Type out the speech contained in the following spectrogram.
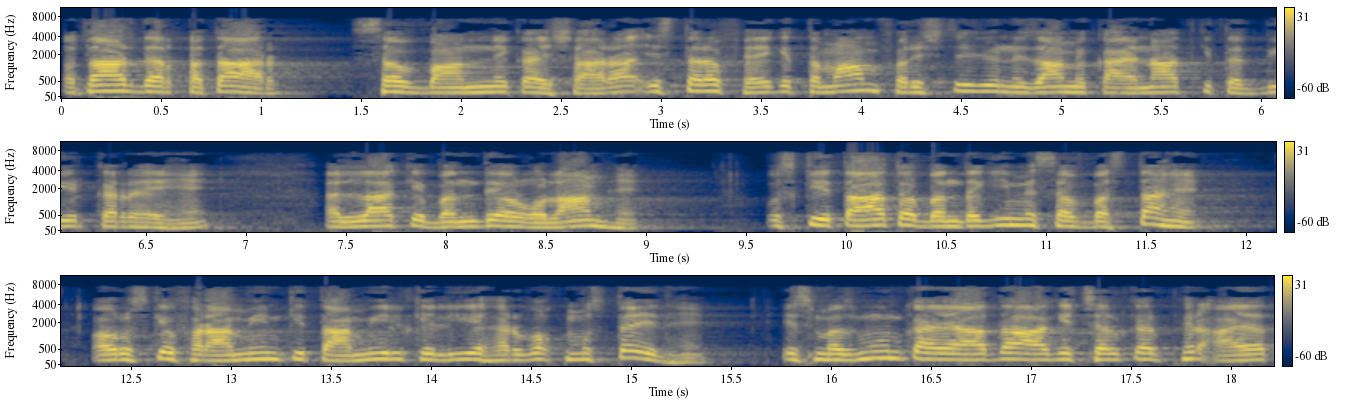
قطار در قطار سب باندھنے کا اشارہ اس طرف ہے کہ تمام فرشتے جو نظام کائنات کی تدبیر کر رہے ہیں اللہ کے بندے اور غلام ہیں۔ اس کی اطاعت اور بندگی میں سب بستہ ہیں اور اس کے فرامین کی تعمیل کے لیے ہر وقت مستعد ہیں۔ اس مضمون کا اعادہ آگے چل کر پھر آیت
